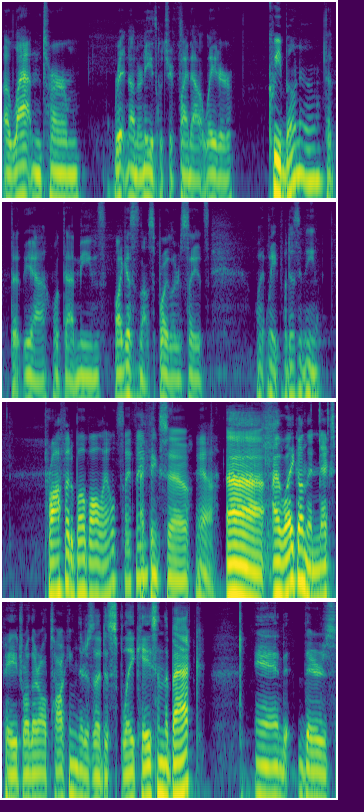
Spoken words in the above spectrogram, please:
a Latin term written underneath, which we find out later. Cui bono. That that yeah, what that means. Well, I guess it's not spoiler to say it's. Wait, wait, what does it mean? Profit above all else. I think. I think so. Yeah. Uh, I like on the next page while they're all talking. There's a display case in the back, and there's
